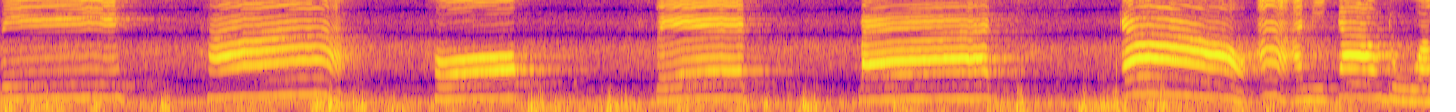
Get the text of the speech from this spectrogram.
สี่ห้าหกเจ็ดแปดเก้าอะอันนี้เก้าด วง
